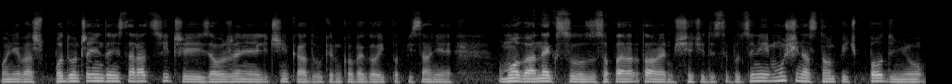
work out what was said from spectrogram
ponieważ podłączenie do instalacji, czyli założenie licznika dwukierunkowego i podpisanie umowy aneksu z operatorem sieci dystrybucyjnej musi nastąpić po dniu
